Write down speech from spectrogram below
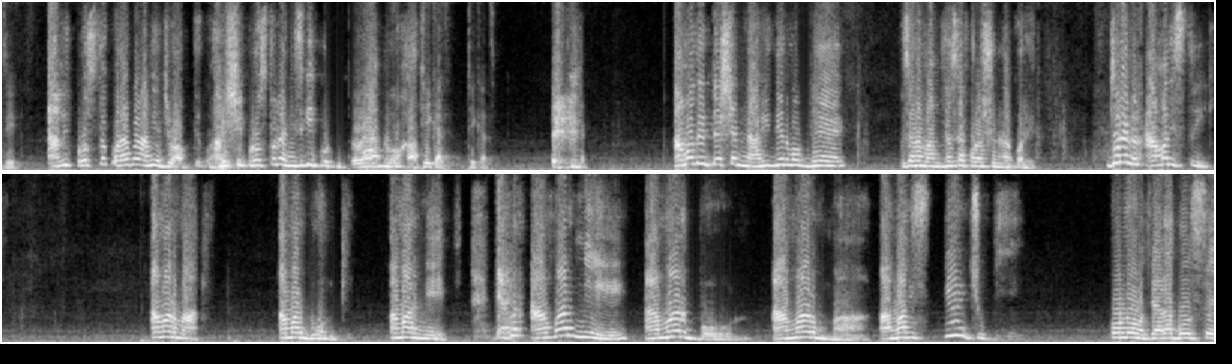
জি। আমি প্রশ্ন করার পর আমি জবাব দেবো। আমি সেই প্রশ্নটা নিজেকেই করতে ঠিক আছে ঠিক আছে। আমাদের দেশের নারীদের মধ্যে যারা মাদ্রাসা পড়াশোনা করে ধরেন আমার স্ত্রী? আমার মা কি? আমার বোন কি? আমার মেয়ে কি? এখন আমার মেয়ে, আমার বোন, আমার মা, আমার স্ত্রীর যদি কোনো, যারা বলছে,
